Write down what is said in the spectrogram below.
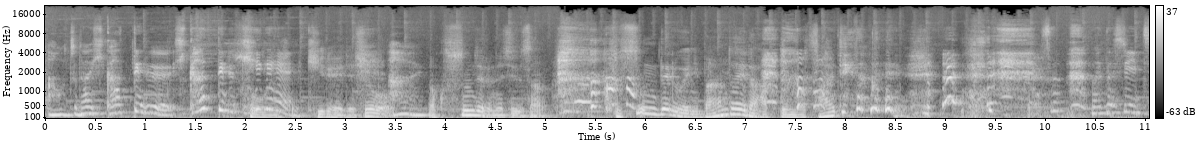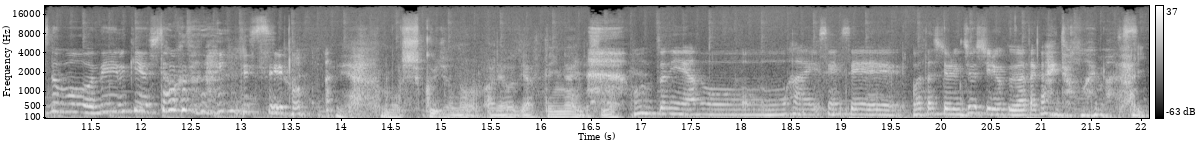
あ本当だ。光ってる。光ってる。綺麗。す綺麗でしょう、はい。あくすんでるねしずさんくすんでる上にバンドエイド貼ってもう最低だね。私一度もネイルケアしたことないんですよ。いやもう淑女のあれをやっていないですね。本当にあのーはい先生私より女子力が高いと思います。はい。はい、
